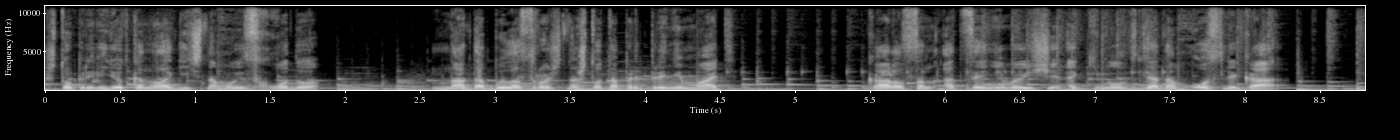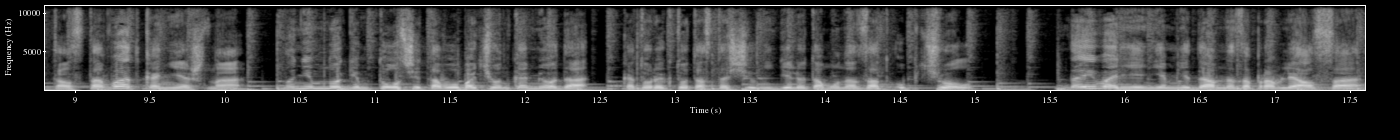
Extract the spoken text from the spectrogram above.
что приведет к аналогичному исходу. Надо было срочно что-то предпринимать. Карлсон оценивающе окинул взглядом ослика. Толстоват, конечно, но немногим толще того бочонка меда, который кто-то стащил неделю тому назад у пчел. Да и вареньем недавно заправлялся.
